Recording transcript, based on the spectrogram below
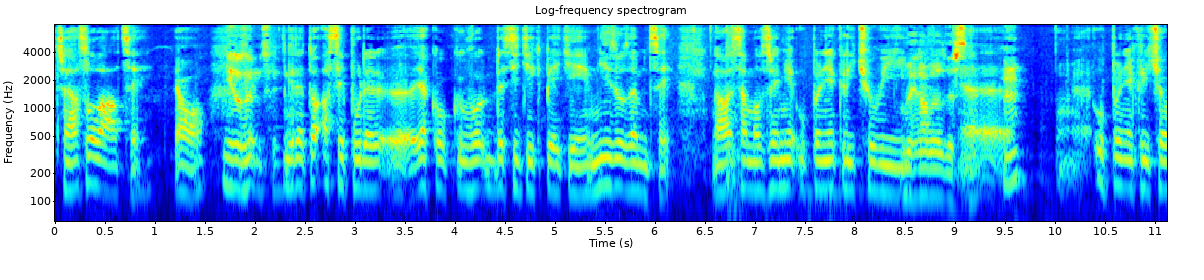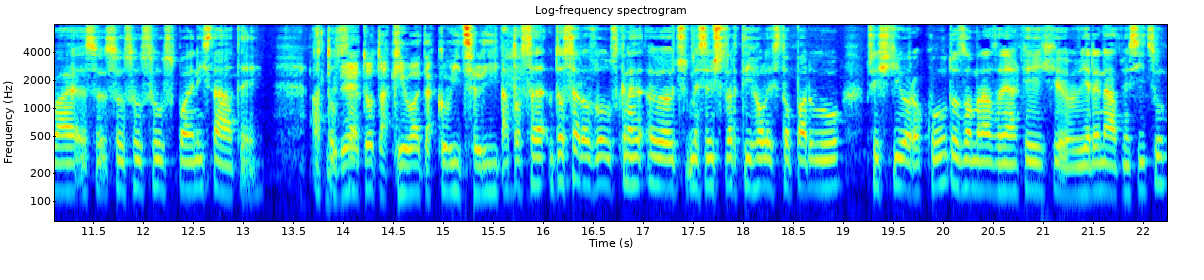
Třeba Slováci. Jo, Nizozemci. kde to asi půjde eh, jako k desíti k pěti, nizozemci. No ale samozřejmě úplně klíčový, Vyhrál Wilders. ne? Hm? eh, úplně klíčová jsou, jsou, jsou, jsou Spojený státy. A to Kde se, je to taky takový celý... a to se, to se rozlouskne, eh, myslím, 4. listopadu příštího roku, to znamená za nějakých eh, 11 měsíců.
